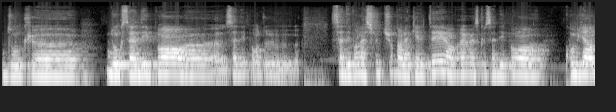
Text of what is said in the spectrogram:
Donc, euh, donc ça, dépend, euh, ça, dépend de, ça dépend de la structure dans laquelle tu es, en vrai, parce que ça dépend combien,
